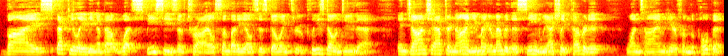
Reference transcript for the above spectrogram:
by speculating about what species of trial somebody else is going through. Please don't do that. In John chapter 9, you might remember this scene. We actually covered it one time here from the pulpit.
